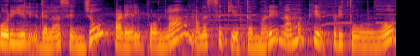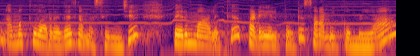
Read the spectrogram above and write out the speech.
பொரியல் இதெல்லாம் செஞ்சும். படையல் போடலாம். மனசுக்கு ஏற்ற மாதிரி நமக்கு எப்படி தோணுதோ நமக்கு வர்றதை நம்ம செஞ்சு பெருமாளுக்கு படையல் போட்டு சாமி கும்பிடலாம்.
